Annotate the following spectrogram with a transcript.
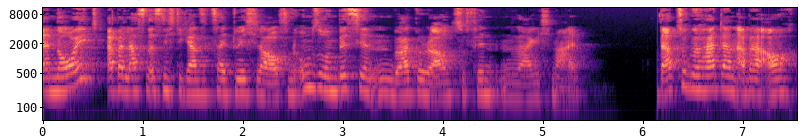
erneut, aber lassen es nicht die ganze Zeit durchlaufen, um so ein bisschen einen Workaround zu finden, sage ich mal. Dazu gehört dann aber auch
